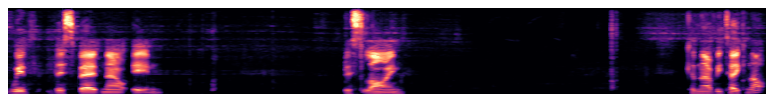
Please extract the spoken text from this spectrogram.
With this bed now in, this line can now be taken up.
